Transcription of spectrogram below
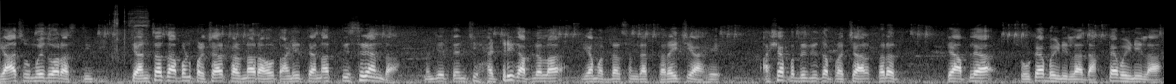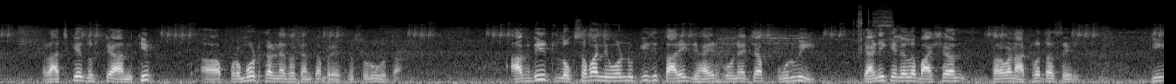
याच उमेदवार असतील त्यांचाच आपण प्रचार करणार आहोत आणि त्यांना तिसऱ्यांदा म्हणजे त्यांची हॅट्रिक आपल्याला या मतदारसंघात करायची आहे अशा पद्धतीचा प्रचार करत ते आपल्या छोट्या बहिणीला धाकट्या बहिणीला राजकीयदृष्ट्या आणखी प्रमोट करण्याचा त्यांचा प्रयत्न सुरू होता. अगदीच लोकसभा निवडणुकीची तारीख जाहीर होण्याच्या पूर्वी त्यांनी केलेलं भाषण सर्वांना आठवत असेल की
